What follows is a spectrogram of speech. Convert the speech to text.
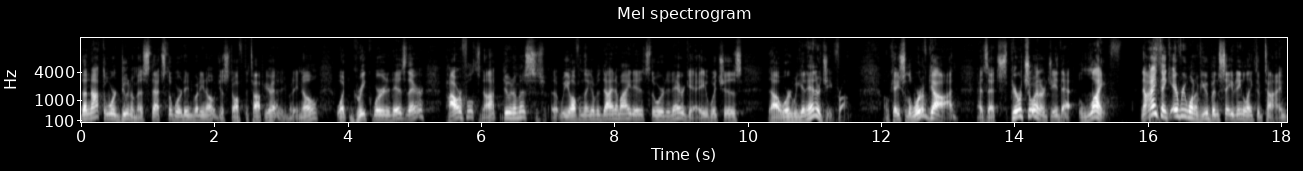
the, not the word dunamis. That's the word, anybody know, just off the top of your head? Anybody know what Greek word it is there? Powerful. It's not dunamis. Uh, we often think of as dynamite. It's the word energe, which is the word we get energy from. Okay, so the Word of God has that spiritual energy, that life. Now, I think every one of you who've been saved any length of time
